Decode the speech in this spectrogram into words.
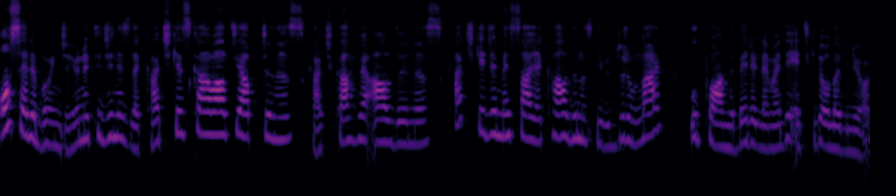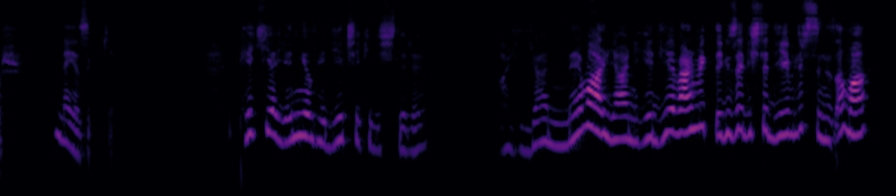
O sene boyunca yöneticinizle kaç kez kahvaltı yaptığınız, kaç kahve aldığınız, kaç gece mesaiye kaldığınız gibi durumlar bu puanı belirlemede etkili olabiliyor. Ne yazık ki. Peki ya yeni yıl hediye çekilişleri? Ay ya ne var yani hediye vermek de güzel işte diyebilirsiniz ama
